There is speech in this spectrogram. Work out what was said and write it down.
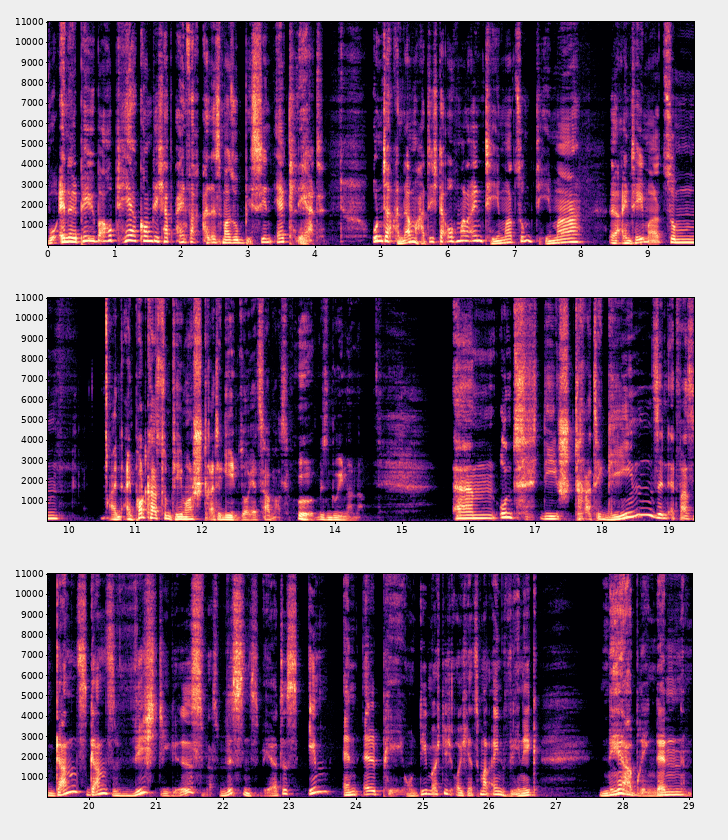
wo NLP überhaupt herkommt. Ich habe einfach alles mal so ein bisschen erklärt. Unter anderem hatte ich da auch mal ein Thema zum Thema, äh, ein Thema zum, ein, ein Podcast zum Thema Strategien. So, jetzt haben wir es. Ein bisschen durcheinander. Ähm, und die Strategien sind etwas ganz, ganz Wichtiges, was Wissenswertes im NLP. Und die möchte ich euch jetzt mal ein wenig näher bringen. Denn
